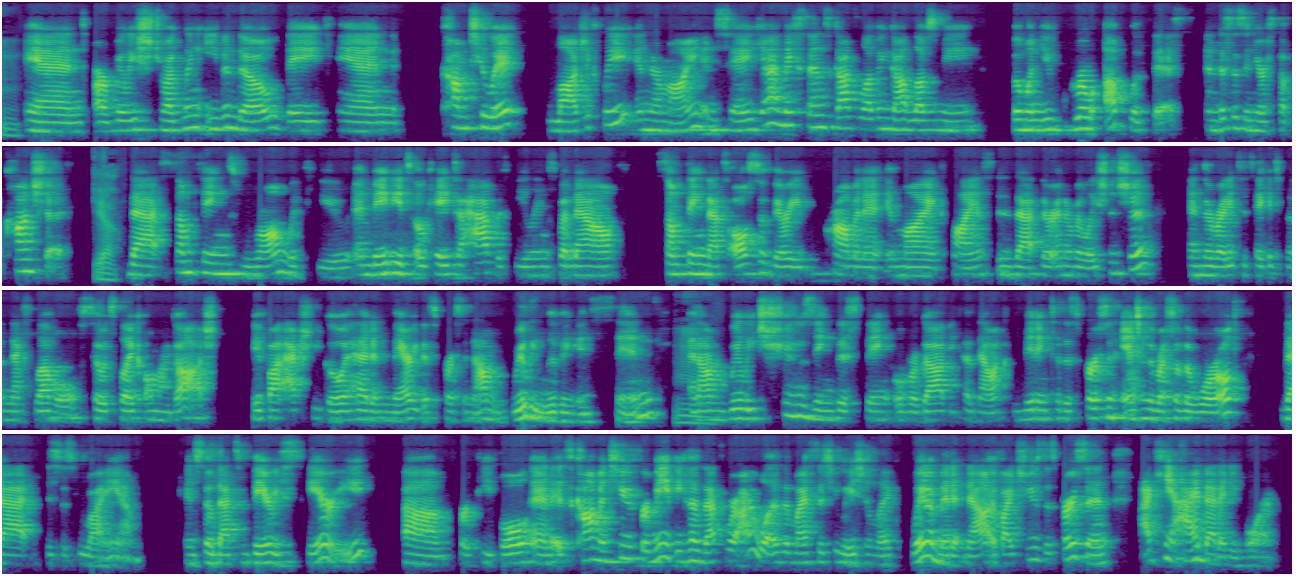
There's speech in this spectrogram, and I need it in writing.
mm. and are really struggling, even though they can come to it logically in their mind and say, yeah, it makes sense. God's loving. God loves me. But when you grow up with this, and this is in your subconscious, yeah, that something's wrong with you, and maybe it's okay to have the feelings, but now something that's also very prominent in my clients is that they're in a relationship and they're ready to take it to the next level. So it's like, oh my gosh, if I actually go ahead and marry this person, I'm really living in sin mm. and I'm really choosing this thing over God because now I'm committing to this person and to the rest of the world that this is who I am. And so that's very scary um, for people. And it's common too for me because that's where I was in my situation. Like, wait a minute now, if I choose this person, I can't hide that anymore.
